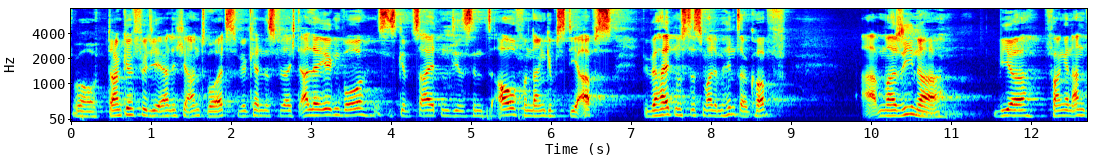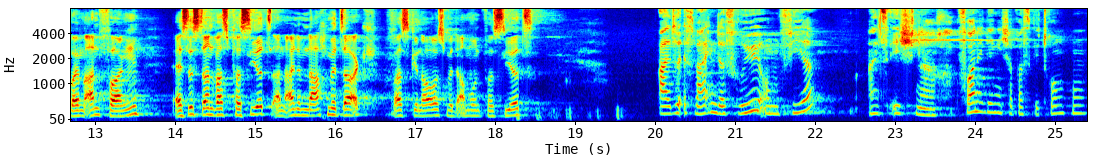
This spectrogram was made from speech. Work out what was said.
Wow, danke für die ehrliche Antwort. Wir kennen das vielleicht alle irgendwo. Es gibt Zeiten, die sind auf und dann gibt es die Ups. Wir behalten uns das mal im Hinterkopf. Ah, Marina, wir fangen an beim Anfang. Es ist dann was passiert an einem Nachmittag. Was genau ist mit Amund passiert? Also es war in der Früh um vier, als ich nach vorne ging. Ich habe was getrunken.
